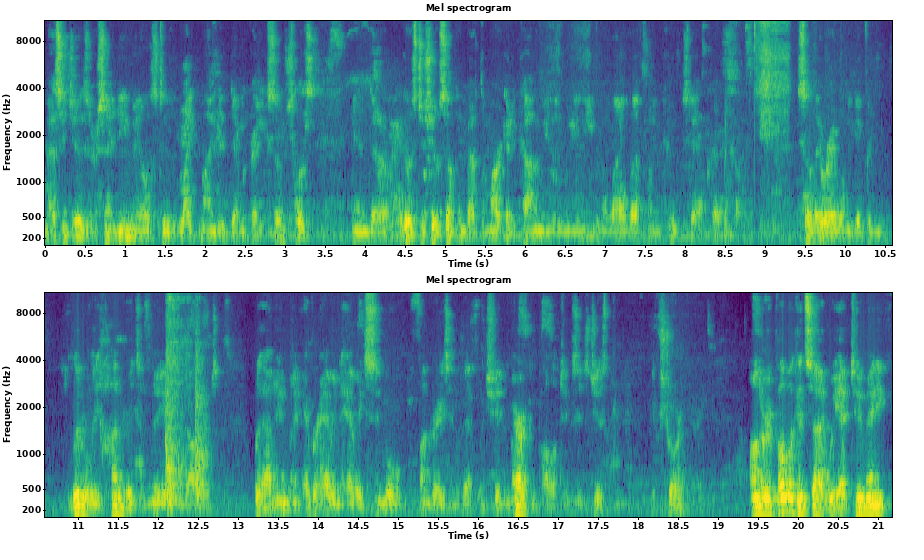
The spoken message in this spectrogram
messages or send emails to like-minded Democratic socialists, and uh, goes to show something about the market economy that we even allow left-wing kooks to have credit cards. So they were able to give him literally hundreds of millions of dollars without him ever having to have a single fundraising event, which in American politics is just extraordinary. On the Republican side, we had too many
